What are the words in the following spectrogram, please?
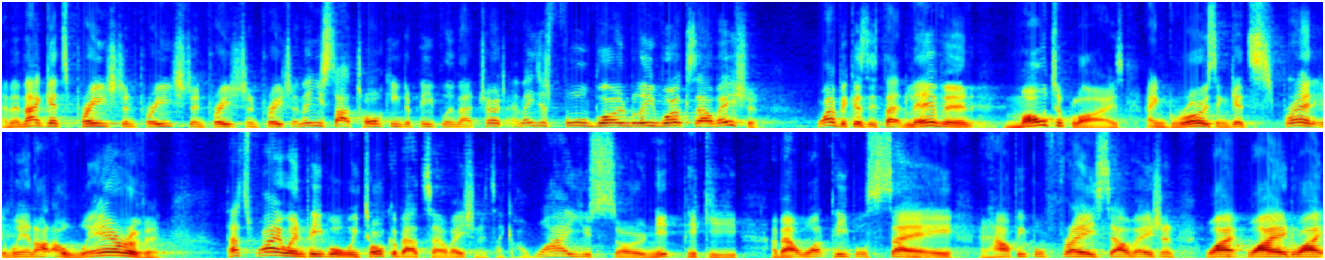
And then that gets preached and preached and preached and preached. And then you start talking to people in that church and they just full blown believe work salvation. Why? Because it's that leaven multiplies and grows and gets spread if we're not aware of it. That's why when people we talk about salvation, it's like, oh, why are you so nitpicky about what people say and how people phrase salvation? Why, why do I,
